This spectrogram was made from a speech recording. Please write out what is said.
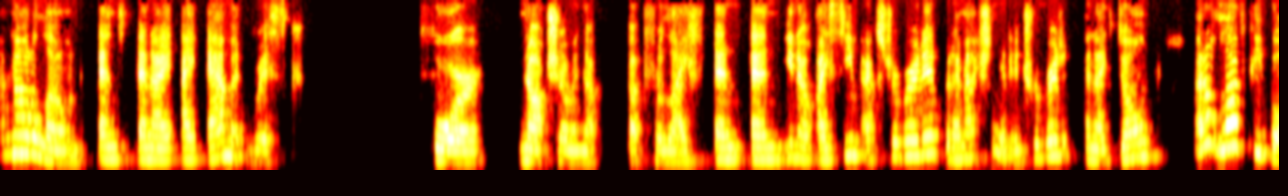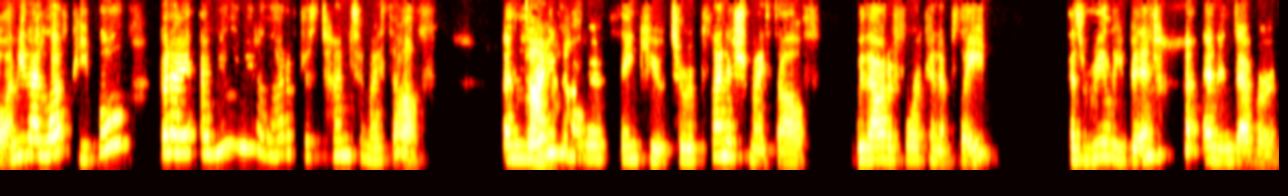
I'm not alone. And, and I, I am at risk for not showing up up for life. And and you know i seem extroverted but i'm actually an introvert and i don't i don't love people. I mean i love people but i i really need a lot of just time to myself. And learning how to thank you to replenish myself without a fork and a plate has really been an endeavor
